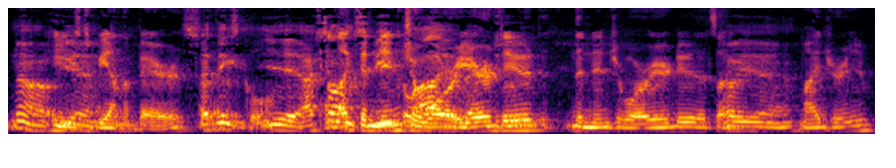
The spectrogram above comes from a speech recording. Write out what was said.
No, he used yeah. to be on the Bears. So I think- that's cool. yeah, I And, saw like him the speak Ninja live, Warrior actually. dude. The Ninja Warrior dude. That's like Oh, yeah. my dream.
